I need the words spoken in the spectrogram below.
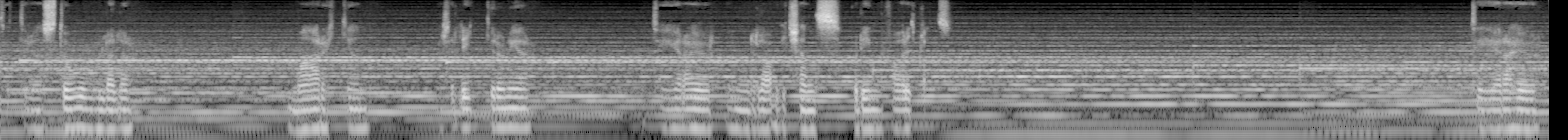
Sitter du i en stol eller marken? Kanske ligger du ner? Notera hur underlaget känns på din favoritplats. Notera hur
